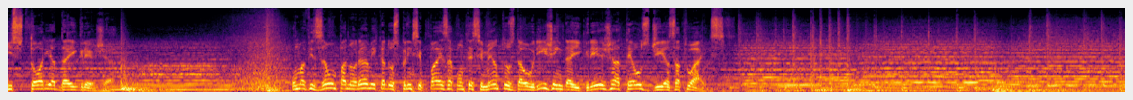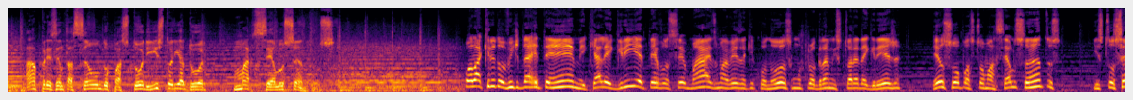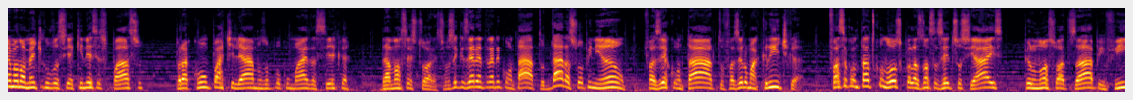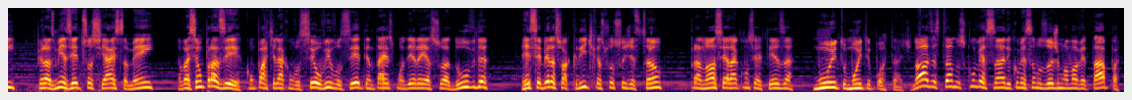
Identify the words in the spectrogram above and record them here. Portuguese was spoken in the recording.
História da Igreja. Uma visão panorâmica dos principais acontecimentos da origem da Igreja até os dias atuais. A apresentação do pastor e historiador Marcelo Santos. Olá, querido ouvinte da RTM, que alegria ter você mais uma vez aqui conosco no programa História da Igreja. Eu sou o pastor Marcelo Santos estou semanalmente com você aqui nesse espaço para compartilharmos um pouco mais acerca da nossa história. Se você quiser entrar em contato, dar a sua opinião, fazer contato, fazer uma crítica, faça contato conosco pelas nossas redes sociais, pelo nosso WhatsApp, enfim, pelas minhas redes sociais também. Vai ser um prazer compartilhar com você, ouvir você, tentar responder aí a sua dúvida, receber a sua crítica, a sua sugestão. Para nós será com certeza muito, muito importante. Nós estamos conversando e começamos hoje uma nova etapa,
